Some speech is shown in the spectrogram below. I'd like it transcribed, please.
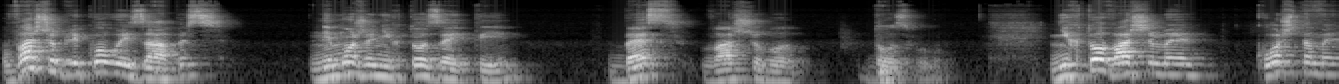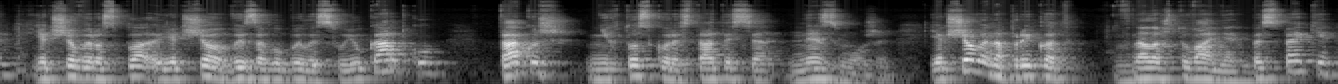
Ваш обліковий запис не може ніхто зайти без вашого дозволу. Ніхто вашими коштами, якщо ви, розпла... якщо ви загубили свою картку, також ніхто скористатися не зможе. Якщо ви, наприклад, в налаштуваннях безпеки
